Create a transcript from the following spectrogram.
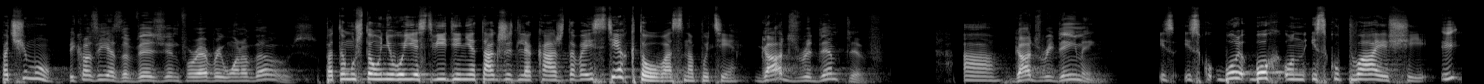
Почему? because He has a vision for every one of those. Потому что у него есть видение также для каждого из тех, кто у вас на пути. God's redemptive, А, God's redeeming. Бог, Он искупающий. E-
